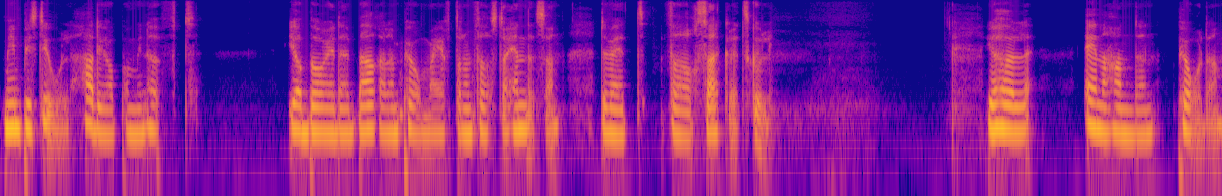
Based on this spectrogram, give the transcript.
Min pistol hade jag på min höft. Jag började bära den på mig efter den första händelsen, du vet, för säkerhets skull. Jag höll ena handen på den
